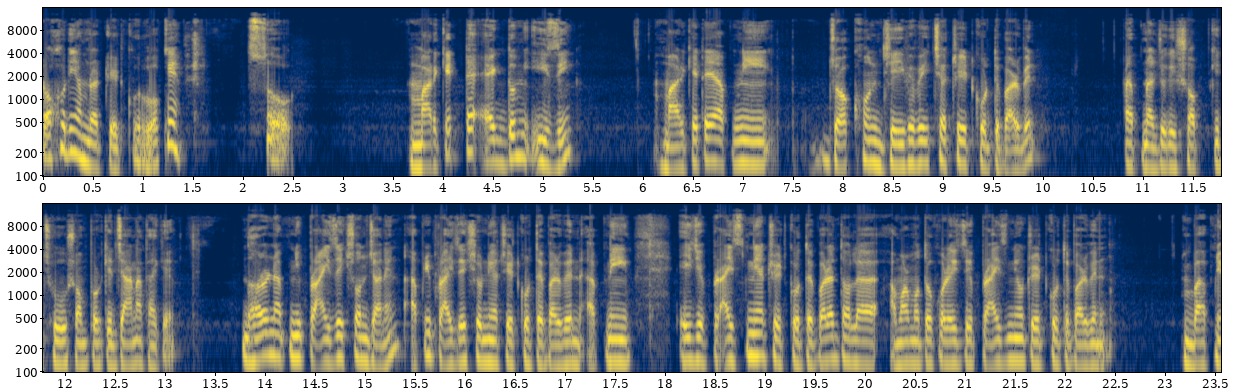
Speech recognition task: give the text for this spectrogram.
তখনই আমরা ট্রেড করব ওকে সো মার্কেটটা একদম ইজি মার্কেটে আপনি যখন যেইভাবে ইচ্ছা ট্রেড করতে পারবেন, আপনার যদি সব কিছু সম্পর্কে জানা থাকে। ধরেন আপনি প্রাইস একশন জানেন, আপনি প্রাইস একশন নিয়ে ট্রেড করতে পারবেন। আপনি এই যে প্রাইস নিয়ে ট্রেড করতে পারেন, তাহলে আমার মতো করে এই যে প্রাইস নিয়েও ট্রেড করতে পারবেন। বা আপনি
